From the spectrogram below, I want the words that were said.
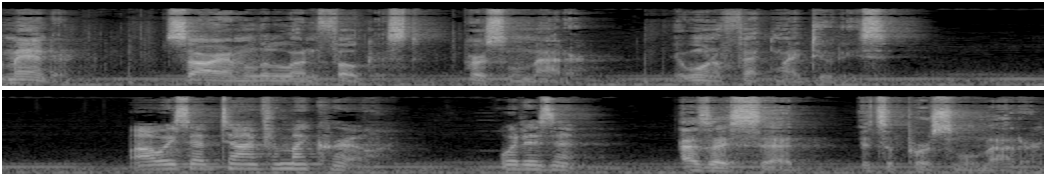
Commander, sorry I'm a little unfocused. Personal matter. It won't affect my duties. I always have time for my crew. What is it? As I said, it's a personal matter.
